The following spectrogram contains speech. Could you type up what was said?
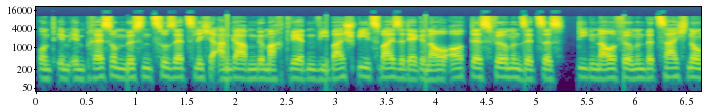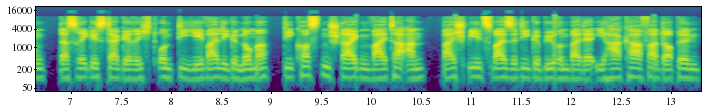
und im Impressum müssen zusätzliche Angaben gemacht werden wie beispielsweise der genaue Ort des Firmensitzes, die genaue Firmenbezeichnung, das Registergericht und die jeweilige Nummer, die Kosten steigen weiter an, beispielsweise die Gebühren bei der IHK verdoppeln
